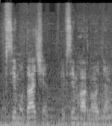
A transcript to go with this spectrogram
всім удачі і всім гарного дня.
